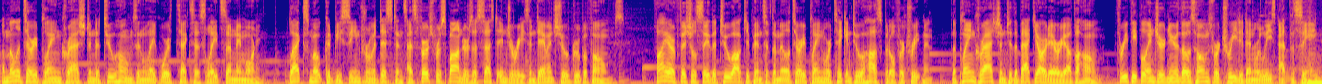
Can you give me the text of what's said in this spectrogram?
A military plane crashed into two homes in Lake Worth, Texas late Sunday morning. Black smoke could be seen from a distance as first responders assessed injuries and damage to a group of homes. Fire officials say the two occupants of the military plane were taken to a hospital for treatment. The plane crashed into the backyard area of a home. Three people injured near those homes were treated and released at the scene.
